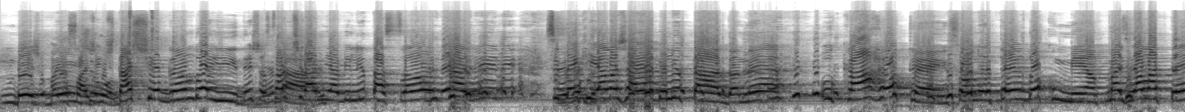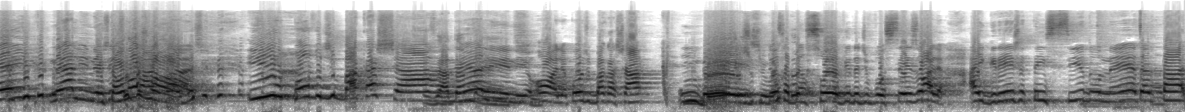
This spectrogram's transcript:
Um beijo. Olha só, a gente tá chegando aí. Deixa eu só Verdade. tirar minha habilitação, né, Aline? Se É bem que ela já é habilitada, né? O carro eu tenho, só não tenho documento. Mas ela tem, né, Aline? A Então nós vamos. E o povo de Bacaxá, né, Exatamente. Aline? Olha, povo de Bacaxá, um Um beijo. beijo. Que Deus abençoe a vida de vocês. Olha, a igreja tem sido, né? Tá, tá-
